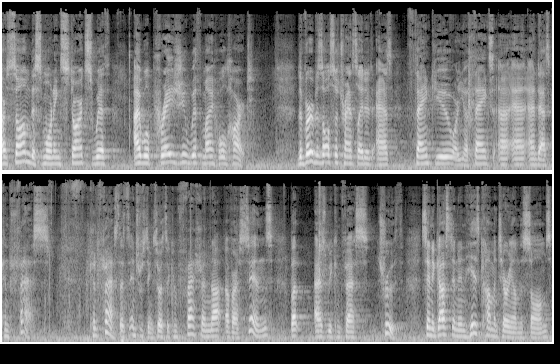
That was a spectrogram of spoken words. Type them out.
Our psalm this morning starts with, I will praise you with my whole heart. The verb is also translated as thank you or you know, thanks uh, and, and as confess. Confess, that's interesting. So it's a confession not of our sins, but as we confess truth. St. Augustine, in his commentary on the Psalms,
